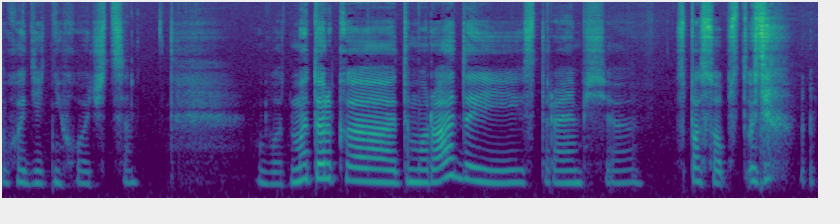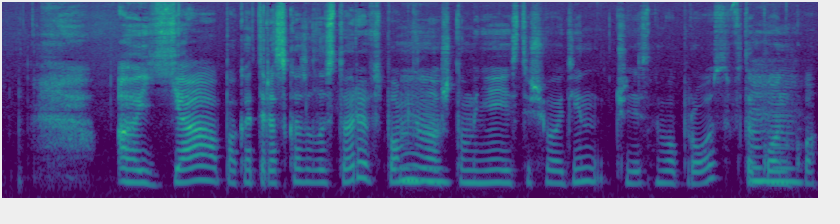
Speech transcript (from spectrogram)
уходить не хочется. Вот. Мы только этому рады и стараемся способствовать. А я, пока ты рассказывала историю, вспомнила, mm-hmm. что у меня есть еще один чудесный вопрос в догонку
